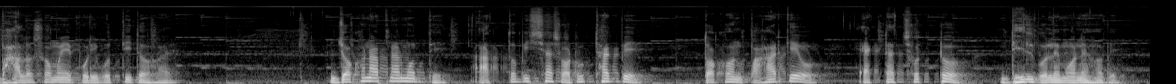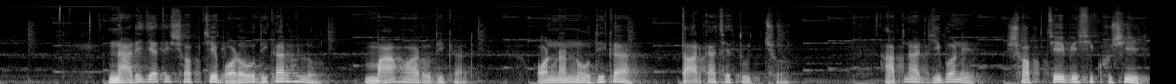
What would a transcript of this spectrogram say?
ভালো সময়ে পরিবর্তিত হয়। যখন আপনার মধ্যে আত্মবিশ্বাস অটুট থাকবে তখন পাহাড়কেও একটা ছোট্ট ঢিল বলে মনে হবে। নারী জাতির সবচেয়ে বড় অধিকার হলো মা হওয়ার অধিকার। অন্যান্য অধিকার তার কাছে তুচ্ছ। আপনার জীবনের সবচেয়ে বেশি খুশির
